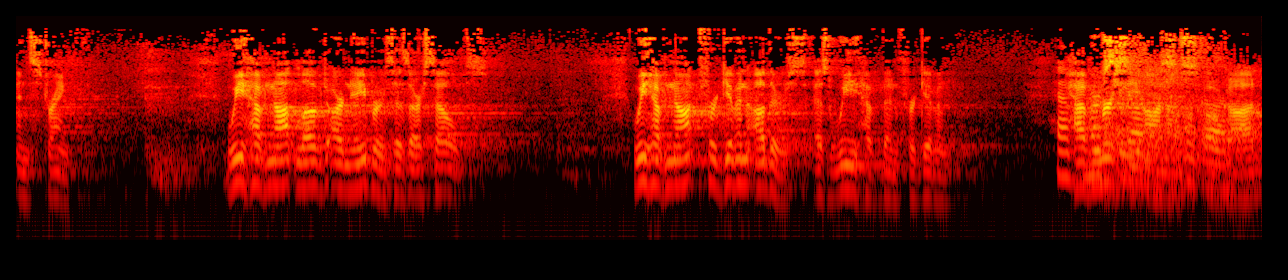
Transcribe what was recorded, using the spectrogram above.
and strength. We have not loved our neighbors as ourselves. We have not forgiven others as we have been forgiven. Have, Have mercy, mercy on us, O God.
